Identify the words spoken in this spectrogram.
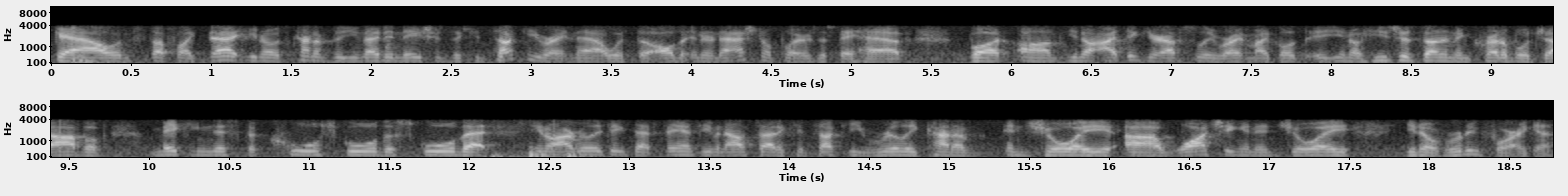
Skal and stuff like that. You know it's kind of the United Nations of Kentucky right now with the, all the international players that they have. But um, you know I think you're absolutely right, Michael. You know he's just done an incredible job of making this the cool school, the school that you know I really think that fans even outside of Kentucky really kind of enjoy uh, watching and enjoy you know rooting for. I guess.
